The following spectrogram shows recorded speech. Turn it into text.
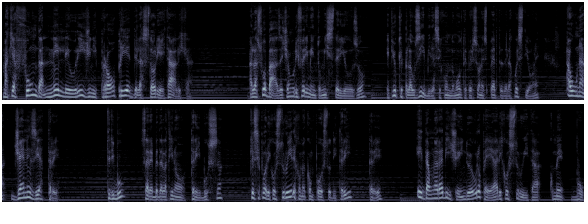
ma che affonda nelle origini proprie della storia italica. Alla sua base c'è un riferimento misterioso e più che plausibile, secondo molte persone esperte della questione, a una genesi a tre. Tribù sarebbe dal latino tribus, che si può ricostruire come composto di tri, tre, e da una radice indoeuropea ricostruita come bu,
